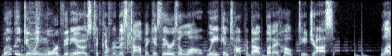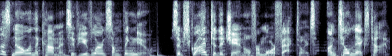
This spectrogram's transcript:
we'll be doing more videos to cover this topic as there is a lot we can talk about, but I hope to let us know in the comments if you've learned something new. Subscribe to the channel for more factoids. Until next time.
